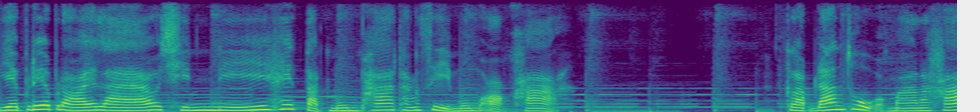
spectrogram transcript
เย็บเรียบร้อยแล้ว ชิ้นนี้ให้ตัดมุมผ้าทั้ง 4 มุมออกค่ะ กลับด้านถูกออกมานะคะ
